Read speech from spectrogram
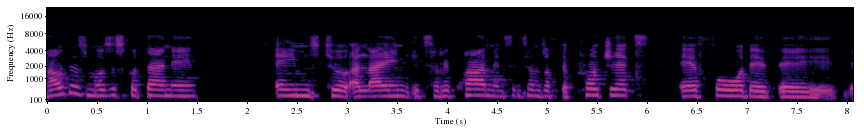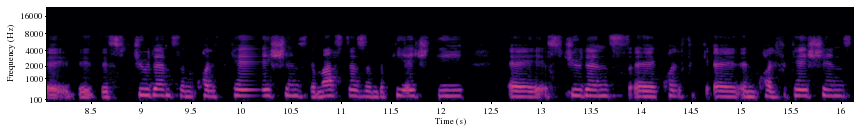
how does Moses Kotane aims to align its requirements in terms of the projects uh, for the, uh, the, the, students and qualifications, the masters and the PhD uh, students uh, qualifi and qualifications,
